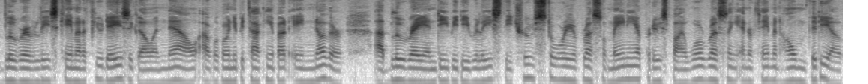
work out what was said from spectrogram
The Blu-ray release came out a few days ago, and now uh, we're going to be talking about another uh, Blu-ray and DVD release, The True Story of WrestleMania, produced by World Wrestling Entertainment Home Video.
